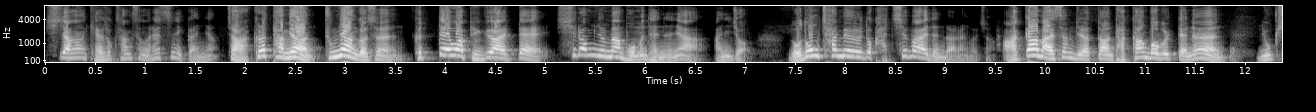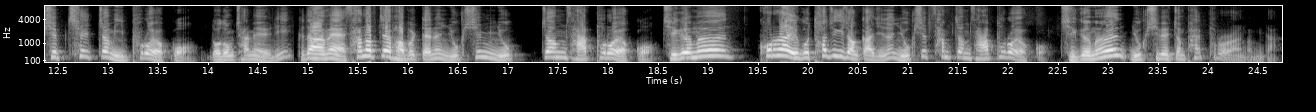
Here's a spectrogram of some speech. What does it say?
시장은 계속 상승을 했으니까요. 자, 그렇다면 중요한 것은 그때와 비교할 때 실업률만 보면 되느냐? 아니죠. 노동 참여율도 같이 봐야 된다는 거죠. 아까 말씀드렸던 닷컴 버블 때는 67.2%였고 노동 참여율이 그 다음에 산업재 버블 때는 66.4%였고 지금은 코로나19 터지기 전까지는 63.4%였고 지금은 61.8%라는 겁니다.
